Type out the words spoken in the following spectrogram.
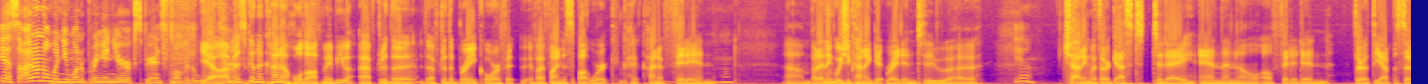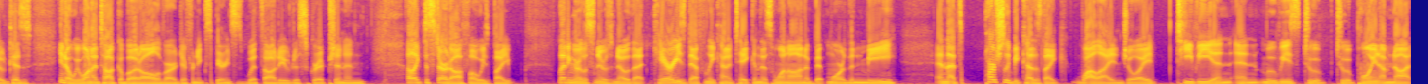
Yeah, so I don't know when you want to bring in your experience from over the Yeah. I'm just gonna kind of hold off. Maybe after the after the break, or if it, if I find a spot where it can kind of fit in. Um, but I think we should kind of get right into uh, Yeah. chatting with our guest today, and then I'll I'll fit it in throughout the episode because you know we want to talk about all of our different experiences with audio description, and I like to start off always by letting our listeners know that Carrie's definitely kind of taken this one on a bit more than me, and that's partially because like while I enjoy TV and, and movies to to a point. I'm not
